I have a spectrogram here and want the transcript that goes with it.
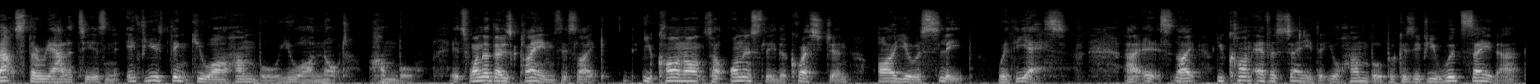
that's the reality, isn't it? If you think you are humble, you are not humble. It's one of those claims. It's like you can't answer honestly the question, Are you asleep? with yes. Uh, it's like you can't ever say that you're humble because if you would say that,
